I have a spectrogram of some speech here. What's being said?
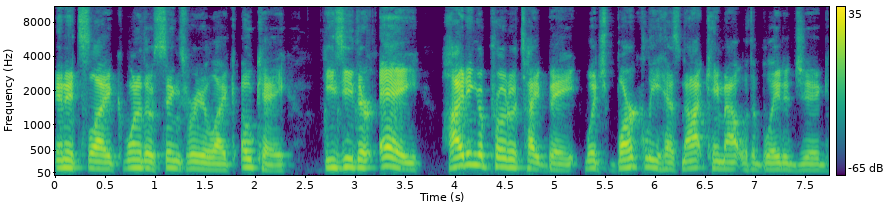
And it's like one of those things where you're like, okay, he's either A, hiding a prototype bait, which Berkley has not came out with a bladed jig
